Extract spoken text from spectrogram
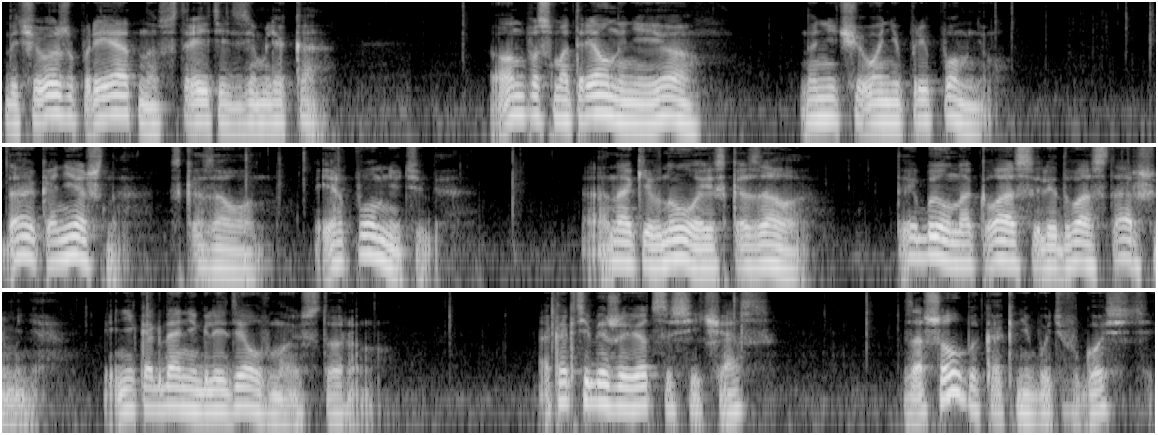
до чего же приятно встретить земляка. Он посмотрел на нее, но ничего не припомнил. «Да, конечно», — сказал он, — «я помню тебя». Она кивнула и сказала, «Ты был на класс или два старше меня и никогда не глядел в мою сторону. А как тебе живется сейчас? Зашел бы как-нибудь в гости.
